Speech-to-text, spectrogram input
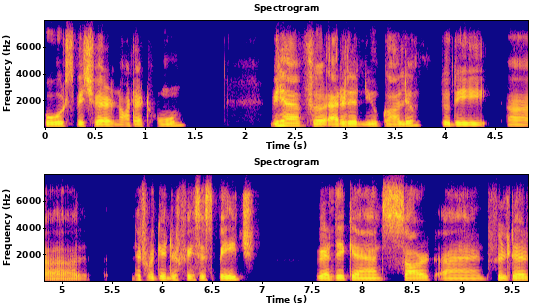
ports which were not at home. We have uh, added a new column to the uh, network interfaces page where they can sort and filter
